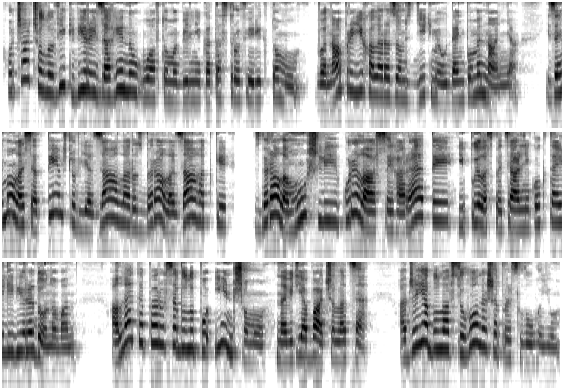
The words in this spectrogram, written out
Хоча чоловік віри й загинув у автомобільній катастрофі рік тому, вона приїхала разом з дітьми у день поминання і займалася тим, що в'язала, розбирала загадки, збирала мушлі, курила сигарети і пила спеціальні коктейлі Віри Донован. Але тепер усе було по-іншому, навіть я бачила це. Адже я була всього лише прислугою.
